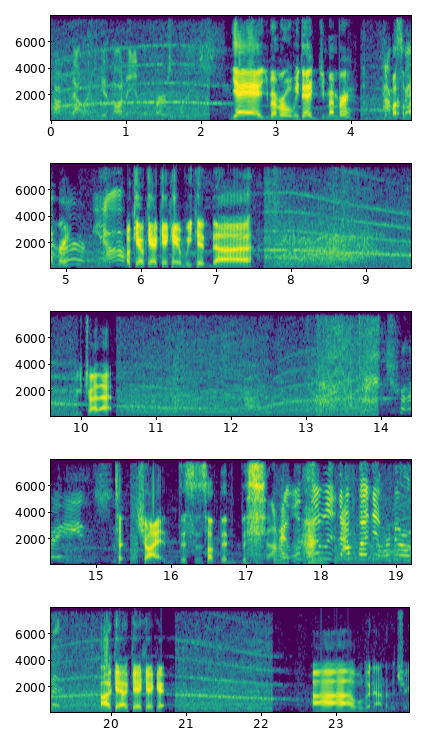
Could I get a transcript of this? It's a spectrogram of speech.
talking about like getting on it in the first place. Yeah, yeah, you remember what we did? You remember? The I muscle memory? Yeah. Okay, okay, okay, okay. We could, uh, we could try that. My god. I hate trains. T- try it. This is something. This. Alright, let's do it. Now fuck it, we're doing it. Okay, okay, okay, okay. Uh, we'll go down to the train.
